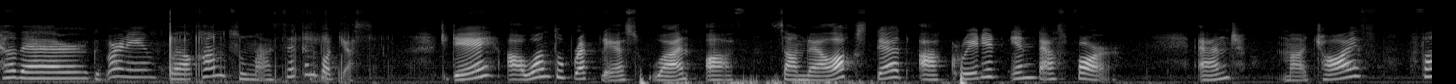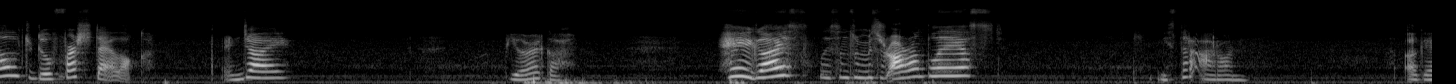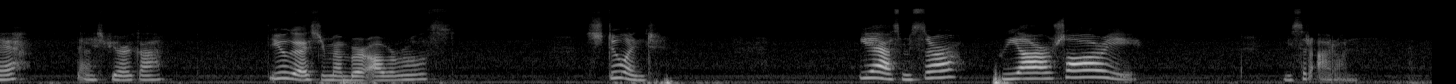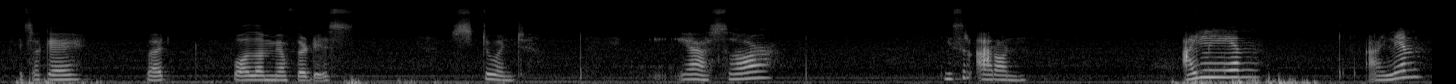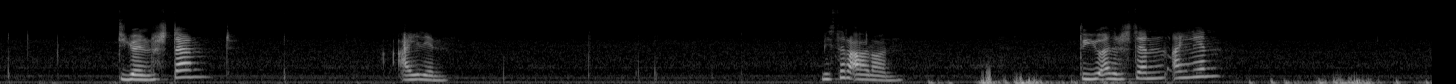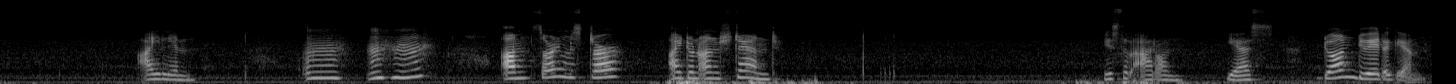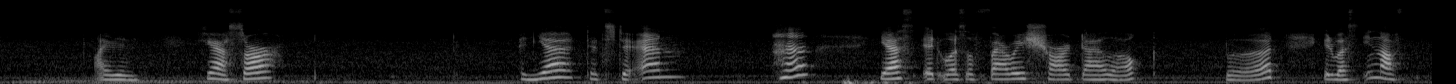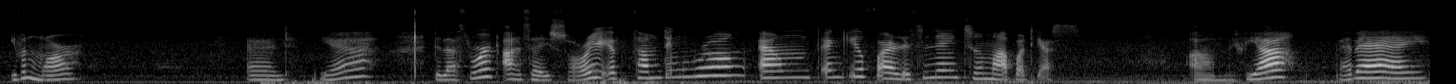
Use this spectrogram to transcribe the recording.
Hello there, good morning. Welcome to my second podcast. Today, I want to practice one of some dialogues that are created in Task 4. And my choice fell to the first dialogue. Enjoy! Biorka. Hey guys, listen to Mr. Aaron please. Mr. Aaron. Okay, thanks Biorka. Do you guys remember our rules? Student. Yes, mister. We are sorry. Mr. Aaron. It's okay, but follow me after this. Student. Yes, sir. Mr. Aaron. Eileen. Eileen. Do you understand? Eileen. Mr. Aaron. Do you understand, Eileen? Eileen. Um, mm-hmm. I'm sorry, mister. I don't understand. Mr. Aaron. Yes. Don't do it again. Eileen. Yes, sir. And yeah, that's the end. Huh? Yes, it was a very short dialogue, but it was enough, even more. And yeah, the last word I say sorry if something wrong, and thank you for listening to my podcast. Um, yeah, bye bye.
